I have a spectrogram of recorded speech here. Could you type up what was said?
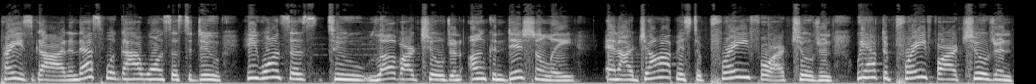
Praise God. And that's what God wants us to do. He wants us to love our children unconditionally and our job is to pray for our children. We have to pray for our children.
